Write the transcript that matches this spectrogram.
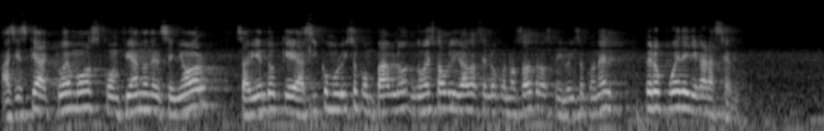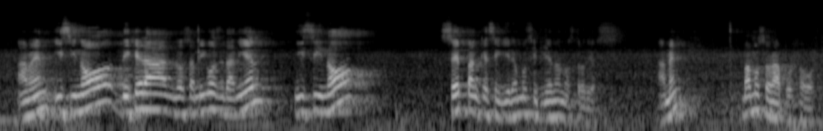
así es que actuemos confiando en el Señor, sabiendo que así como lo hizo con Pablo, no está obligado a hacerlo con nosotros, ni lo hizo con él, pero puede llegar a hacerlo. Amén. Y si no, dijeran los amigos de Daniel, y si no, sepan que seguiremos sirviendo a nuestro Dios. Amén. Vamos a orar, por favor.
